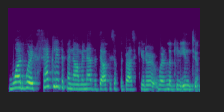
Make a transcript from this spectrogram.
what were exactly the phenomena that the Office of the Prosecutor were looking into.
